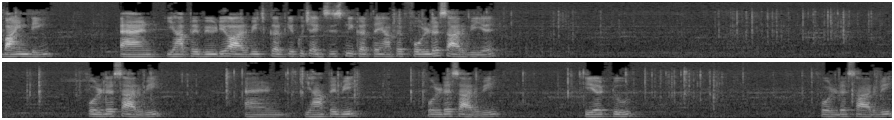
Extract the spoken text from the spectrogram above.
बाइंडिंग एंड यहाँ पे वीडियो आर वी करके कुछ एग्जिस्ट नहीं करता, यहाँ पे फोल्डर्स आर वी है। फोल्डर्स आर वी एंड यहाँ पे भी folders rv here too folders rv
